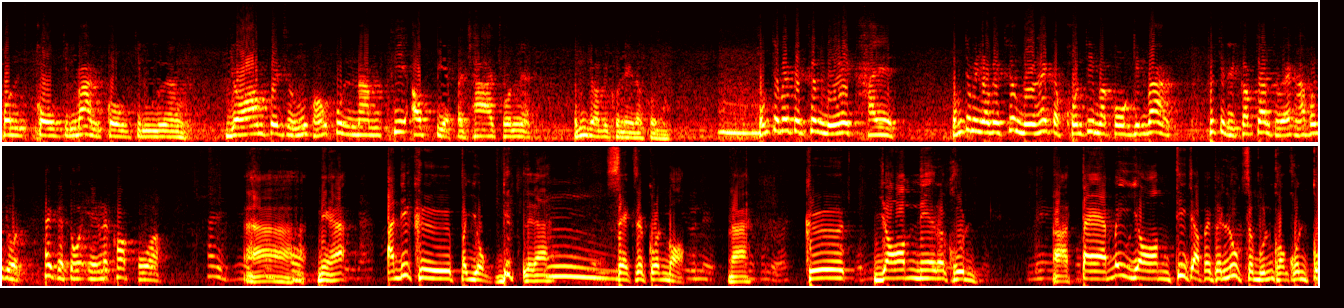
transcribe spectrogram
คนโกงกินบ้านโกงกินเมือง ยอมเป็นสมุนของผู้นำที่เอาเปรียบประชาชนเนี่ย ผมยอมเป็นคนเนรคุณผมจะไม่เป็นเครื่องมือให้ใคร ผมจะไม่ยอมเป็นเครื่องมือให้กับคนที่มาโกงกินบ้างทุจริตคอร์รัปชันแสวงหาผลประโยชน์ให้กับตัวเองและครอบครัวใช่อ่านี่ฮะอันนี้คือประโยคดิบเลยนะเสกสกลบอกนะ คือยอมเนรคุณ อ่าแต่ไม่ยอมที่จะไปเป็นลูกสมุนของคนโก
